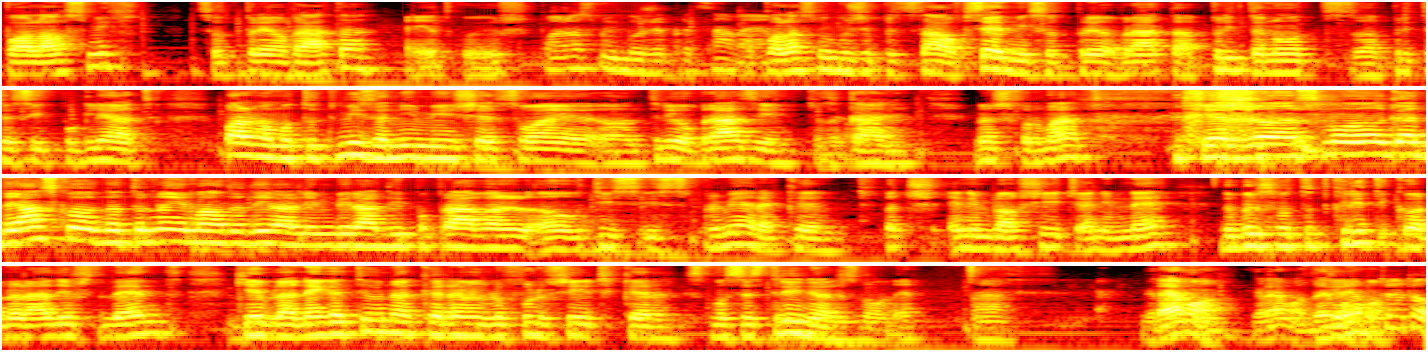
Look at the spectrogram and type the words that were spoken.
pol osmih se odprejo vrata, je tako už. Pol osmih bo že predstava. ja. Pol osmih bo že predstavil, ob sedmih se odprejo vrata, pridite not, uh, pridite si jih pogledat. Pa imamo tudi mi za njimi še svoje uh, tri obrazi. Zakaj? Um, naš format. Ker uh, smo ga dejansko na turnaji malo dodelali in bi radi popravili uh, vtis iz premjere, ker pač enim bila všeč, enim ne. Dobili smo tudi kritiko na Radio Student, ki je bila negativna, ker nam je bilo ful všeč, ker smo se strinjali z njo. Gremo, gremo, dajmo. Gremo. To je to.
